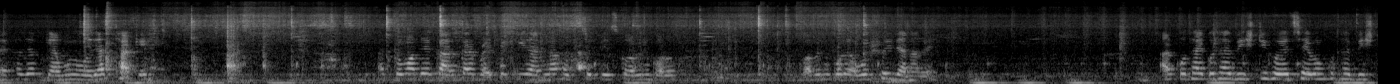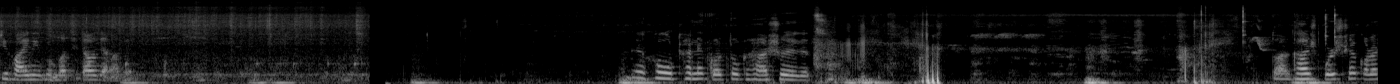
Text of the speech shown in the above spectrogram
দেখা যাক কেমন ওয়েদার থাকে। আর তোমাদের কার কার বাড়িতে কী রান্না হচ্ছে প্লিজ কমেন্ট করো। কমেন্ট করে অবশ্যই জানাবে। আর কোথায় কোথায় বৃষ্টি হয়েছে এবং কোথায় বৃষ্টি হয়নি তোমরা সেটাও জানাবে। দেখো উঠানে কত ঘাস হয়ে গেছে। আর ঘাস পরিষ্কার করা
